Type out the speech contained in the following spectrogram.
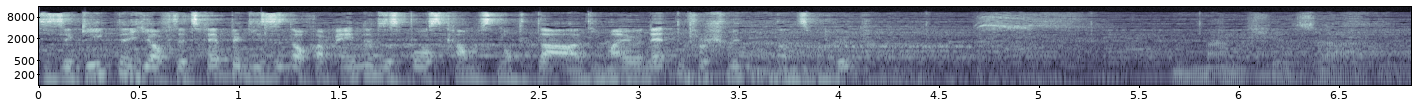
Diese Gegner hier auf der Treppe, die sind auch am Ende des Bosskampfs noch da. Die Marionetten verschwinden dann zum Glück. manche sagen,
